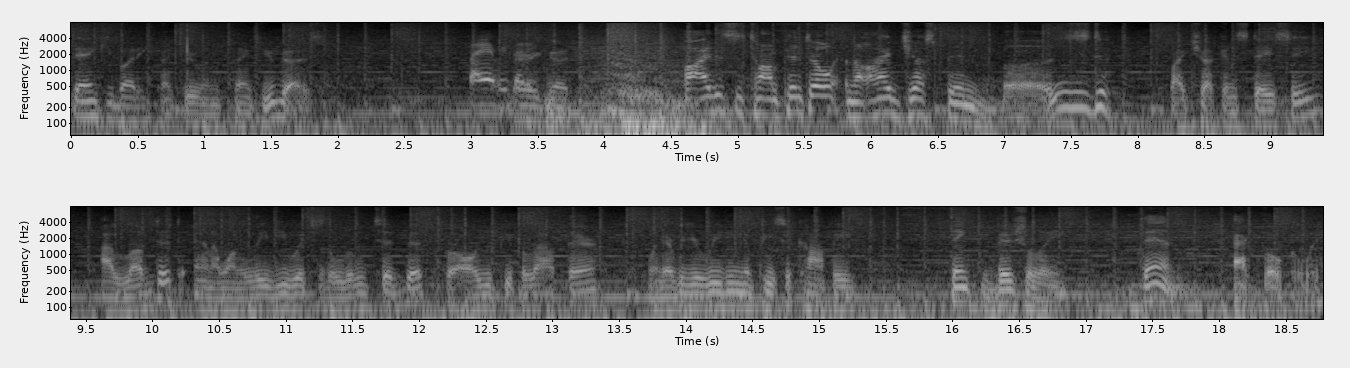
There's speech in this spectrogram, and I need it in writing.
Thank you, buddy. thank you, and thank you guys. Bye, everybody. Very good. Hi, this is Tom Pinto, and I've just been buzzed by Chuck and Stacy. I loved it, and I want to leave you with just a little tidbit for all you people out there. Whenever you're reading a piece of copy, think visually, then act vocally.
